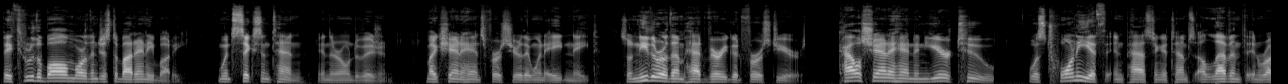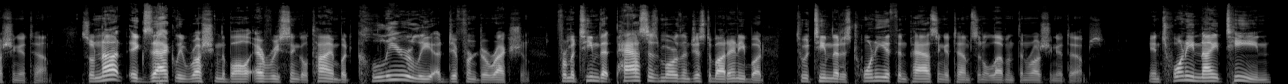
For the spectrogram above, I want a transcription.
They threw the ball more than just about anybody. Went 6 and 10 in their own division. Mike Shanahan's first year, they went 8 and 8. So neither of them had very good first years. Kyle Shanahan in year 2 was 20th in passing attempts, 11th in rushing attempts. So, not exactly rushing the ball every single time, but clearly a different direction. From a team that passes more than just about anybody to a team that is 20th in passing attempts and 11th in rushing attempts. In 2019,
